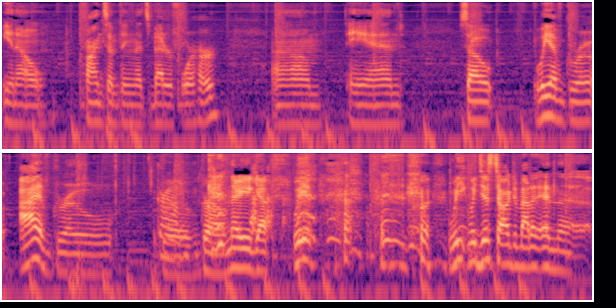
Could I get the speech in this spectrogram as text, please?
you know, find something that's better for her. Um, and so we have grown, I have grown. Grown. grown. There you go. We we we just talked about it in the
